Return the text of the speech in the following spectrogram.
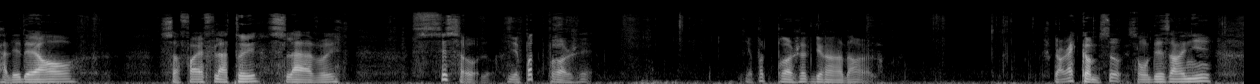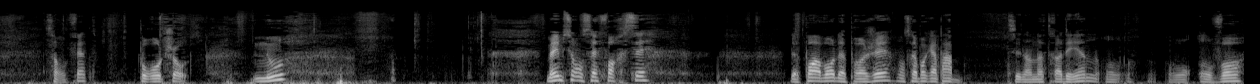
aller dehors, se faire flatter, se laver. C'est ça. Il n'y a pas de projet. Il n'y a pas de projet de grandeur. Je suis correct comme ça. Ils sont désignés, ils sont faits pour autre chose. Nous, même si on s'efforçait de ne pas avoir de projet, on ne serait pas capable. C'est dans notre ADN. On, va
